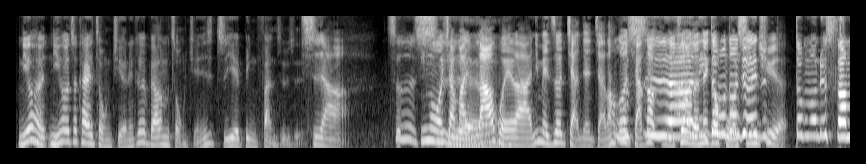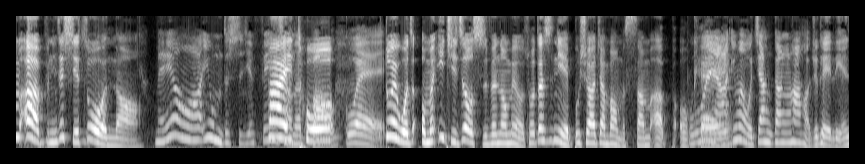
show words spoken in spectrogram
你又很，你又在开始总结，你可以不要那么总结，你是职业病犯是不是？是啊。真的是，因为我想把你拉回来。你每次都讲讲讲，然后都讲到宇宙的那个火星去了，动不动就 sum up。你在写作文哦？没有啊，因为我们的时间非常的宝贵。对我，我们一集只有十分钟没有错，但是你也不需要这样帮我们 sum up，OK？不会啊，因为我这样刚刚好就可以连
